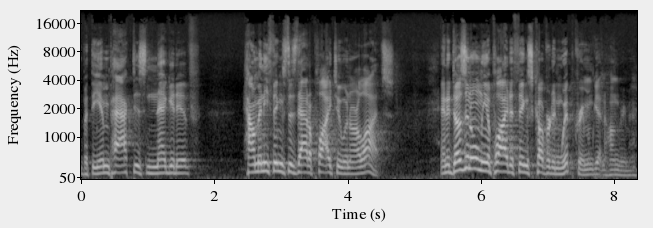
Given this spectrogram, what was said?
but the impact is negative. How many things does that apply to in our lives? And it doesn't only apply to things covered in whipped cream. I'm getting hungry, man.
